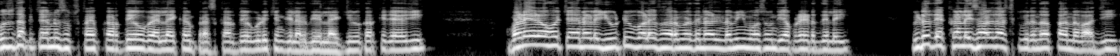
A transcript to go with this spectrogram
ਉਦੋਂ ਤੱਕ ਚੈਨਲ ਨੂੰ ਸਬਸਕ੍ਰਾਈਬ ਕਰ ਦਿਓ, ਬੈਲ ਆਈਕਨ ਪ੍ਰੈਸ ਕਰ ਦਿਓ, ਵੀਡੀਓ ਚੰਗੀ ਲੱਗਦੀ ਹੈ ਲਾਈਕ ਜ਼ਰੂਰ ਕਰਕੇ ਜਾਇਓ ਜੀ। ਬਣੇ ਰਹੋ ਚੈਨਲ YouTube ਵਾਲੇ ਫਾਰਮਰ ਦੇ ਨਾਲ ਨਵੀਂ ਮੌਸਮ ਦੀ ਅਪਡੇਟ ਦੇ ਲਈ। ਵੀਡੀਓ ਦੇਖਣ ਲਈ ਸਾਰੇ ਦਰਸ਼ਕ ਵੀਰਾਂ ਦਾ ਧੰਨਵਾਦ ਜੀ।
